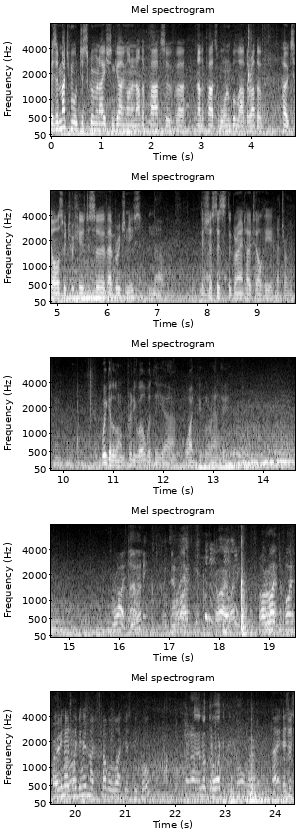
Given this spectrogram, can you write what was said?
Is there much more discrimination going on in other parts of uh, in other parts of Warrnambool? Are there other hotels which refuse to serve Aborigines? No, It's No. just this is the Grand Hotel here. that's right. Yeah. We get along pretty well with the uh, white people around here. Right, Lenny. How are G'day, Lenny. All right, the fight. Have you had have you had much trouble like this before? Uh, not that I can recall, man. Hey, is this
